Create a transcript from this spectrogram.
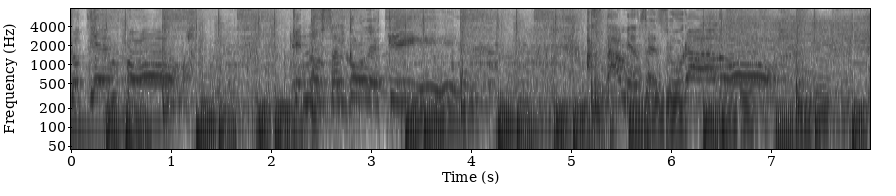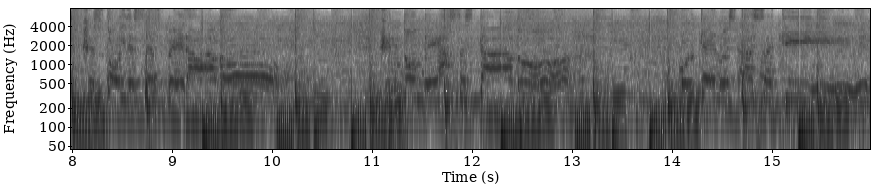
mucho tiempo que no salgo de ti. Hasta me han censurado. Estoy desesperado. ¿En dónde has estado? ¿Por qué no estás aquí?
